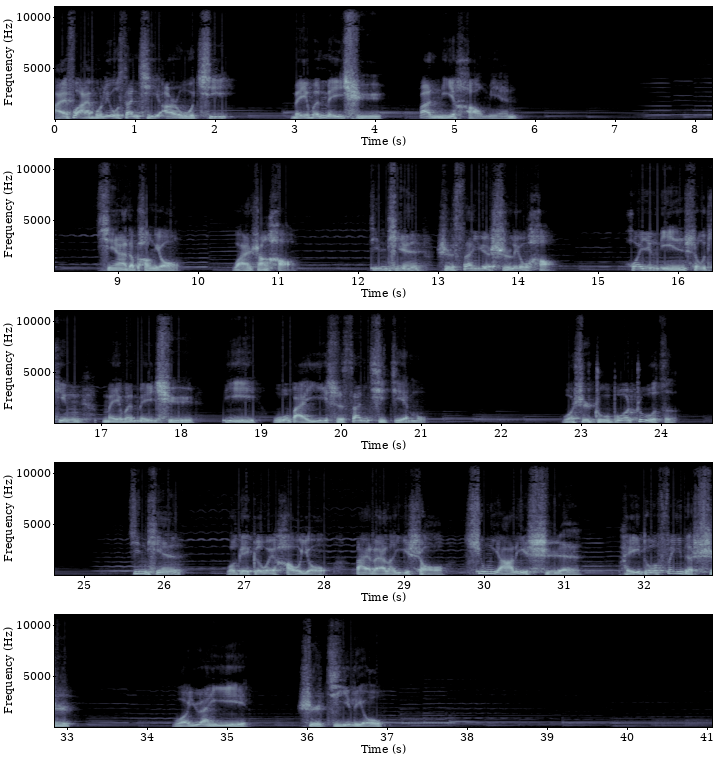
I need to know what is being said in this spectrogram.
FM 六三七二五七，美文美曲伴你好眠。亲爱的朋友，晚上好！今天是三月十六号，欢迎您收听《美文美曲》第五百一十三期节目。我是主播柱子。今天我给各位好友带来了一首匈牙利诗人裴多菲的诗。我愿意是急流。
